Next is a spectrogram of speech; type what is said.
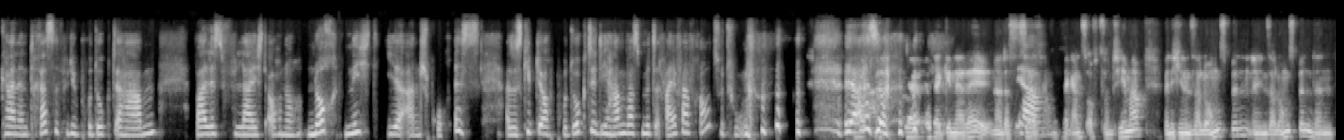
kein Interesse für die Produkte haben, weil es vielleicht auch noch, noch nicht ihr Anspruch ist. Also es gibt ja auch Produkte, die haben was mit reifer Frau zu tun. ja, also. Oder, oder generell, ne? das, ist ja. Ja, ja. ganz oft so ein Thema. Wenn ich in den Salons bin, in den Salons bin, dann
